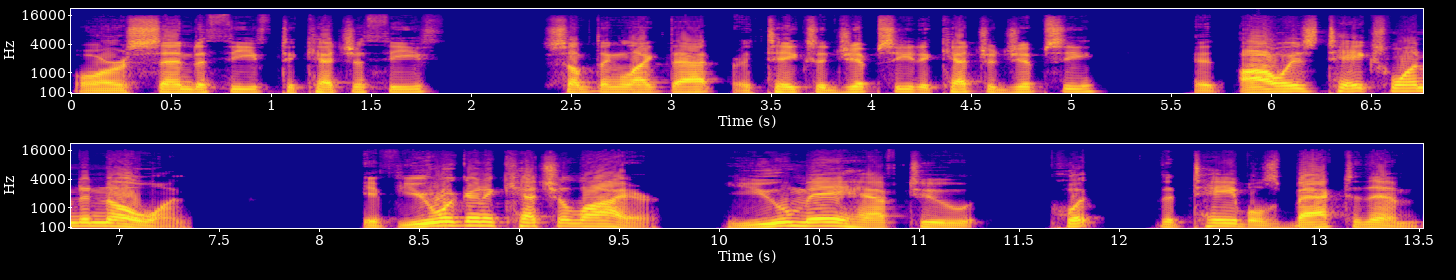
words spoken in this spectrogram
or send a thief to catch a thief, something like that. It takes a gypsy to catch a gypsy. It always takes one to know one. If you are going to catch a liar, you may have to put the tables back to them.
